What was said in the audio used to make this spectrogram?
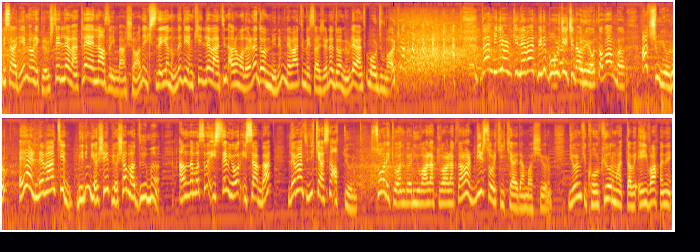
Mesela diyelim örnek veriyorum işte Levent'le Elnaz'dayım ben şu anda. İkisi de yanımda. Diyelim ki Levent'in aramalarına dönmedim. Levent'in mesajlarına dönmüyorum. Levent'e borcum var. ben biliyorum ki Levent beni borcu için arıyor tamam mı? Açmıyorum. Eğer Levent'in benim yaşayıp yaşamadığımı anlamasını istemiyor isem ben Levent'in hikayesini atlıyorum. Sonraki o hani böyle yuvarlak yuvarlaklar var. Bir sonraki hikayeden başlıyorum. Diyorum ki korkuyorum hatta eyvah hani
